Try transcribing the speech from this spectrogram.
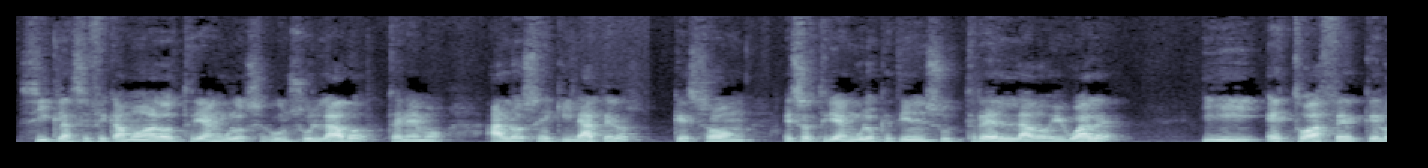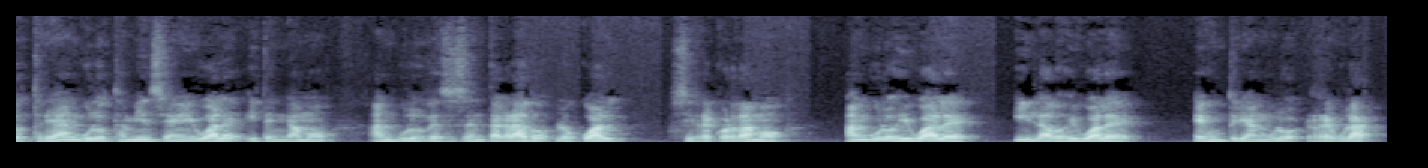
si clasificamos a los triángulos según sus lados, tenemos a los equiláteros, que son esos triángulos que tienen sus tres lados iguales, y esto hace que los triángulos también sean iguales y tengamos ángulos de 60 grados, lo cual, si recordamos, ángulos iguales y lados iguales es un triángulo regular.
